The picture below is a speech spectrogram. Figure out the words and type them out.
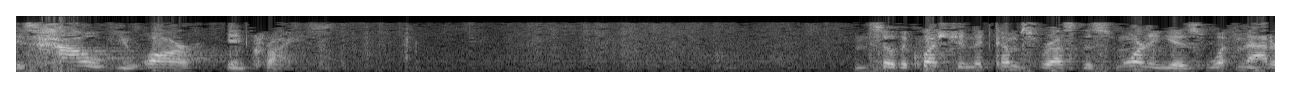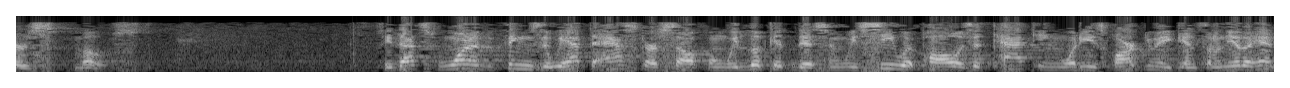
is how you are in Christ. And so the question that comes for us this morning is what matters most? See, that's one of the things that we have to ask ourselves when we look at this and we see what Paul is attacking, what he's arguing against. And on the other hand,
